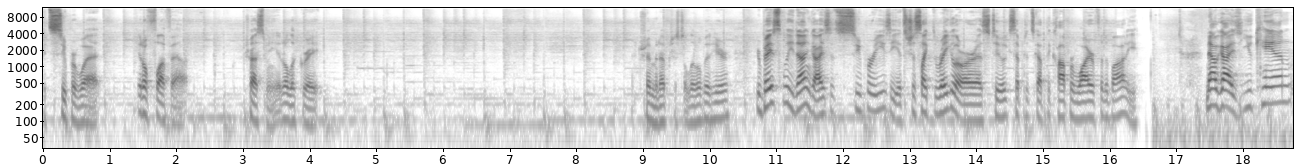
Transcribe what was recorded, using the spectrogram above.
it's super wet. It'll fluff out. Trust me, it'll look great. Trim it up just a little bit here. You're basically done, guys. It's super easy. It's just like the regular RS2, except it's got the copper wire for the body. Now, guys, you can,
